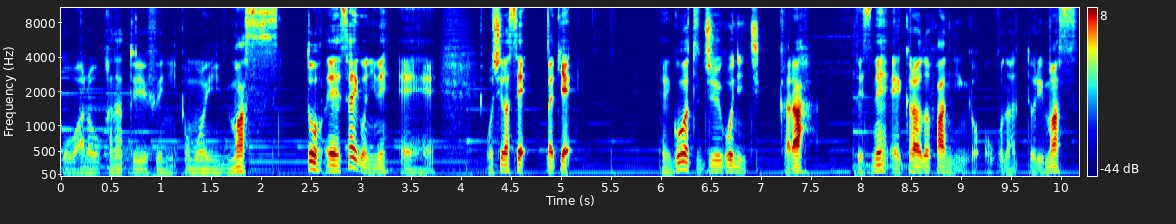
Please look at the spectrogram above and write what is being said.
終わろうかなというふうに思います。と、え、最後にね、え、お知らせだけ、え、5月15日からですね、クラウドファンディングを行っております。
